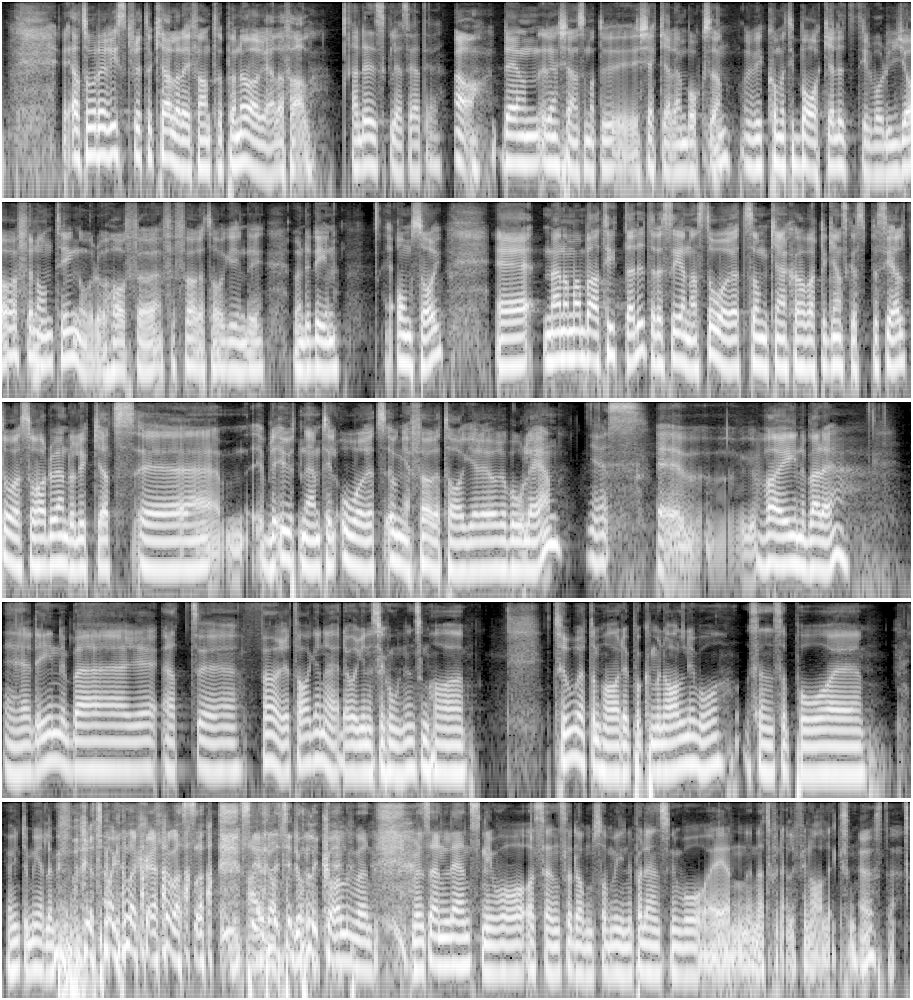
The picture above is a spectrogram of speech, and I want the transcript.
Jag tror det är riskfritt att kalla dig för entreprenör i alla fall. Ja, det skulle jag säga att jag är. Ja, den, den känns som att du checkar den boxen. Och vi kommer tillbaka lite till vad du gör för någonting och vad du har för, för företag under, under din eh, omsorg. Eh, men om man bara tittar lite det senaste året som kanske har varit ett ganska speciellt år så har du ändå lyckats eh, bli utnämnd till årets unga företagare i Örebro län. Yes. Eh, vad innebär det? Det innebär att företagarna är det organisationen som har, tror att de har det på kommunal nivå och sen så på eh, jag är inte medlem i Företagarna själv alltså, så jag har lite dålig koll. Men, men sen länsnivå och sen så de som vinner på länsnivå är en nationell final. Liksom.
